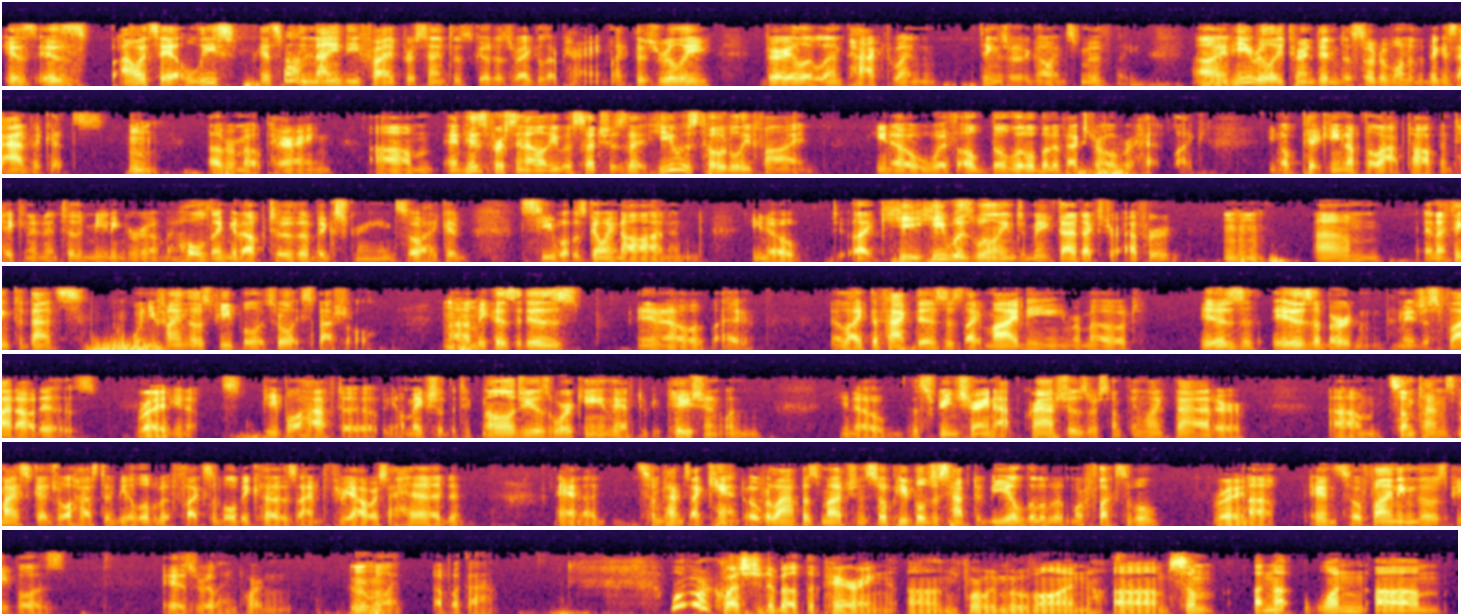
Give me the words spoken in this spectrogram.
is is I would say at least it's about 95% as good as regular pairing. Like there's really very little impact when things are going smoothly. Uh, Mhm. and he really turned into sort of one of the biggest advocates Hmm. of remote pairing. Um, and his personality was such as that he was totally fine, you know, with a, the little bit of extra overhead, like, you know, picking up the laptop and taking it into the meeting room and holding it up to the big screen so I could see what was going on. And, you know, like he, he was willing to make that extra effort. Mm-hmm. Um, and I think that that's, when you find those people, it's really special. Uh, Mhm. because it is, you know, I, you know, like the fact is, is like my being remote is, is a burden. I mean, it just flat out is Right. you know people have to you know make sure the technology is working they have to be patient when you know the screen sharing app crashes or something like that or um, sometimes my schedule has to be a little bit flexible because i'm three hours ahead and uh, sometimes i can't overlap as much and so people just have to be a little bit more flexible right. uh, and so finding those people is is really important who Mhm. are willing to up with that One more question about the pairing um, before we move on. Um, some ano- one um,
